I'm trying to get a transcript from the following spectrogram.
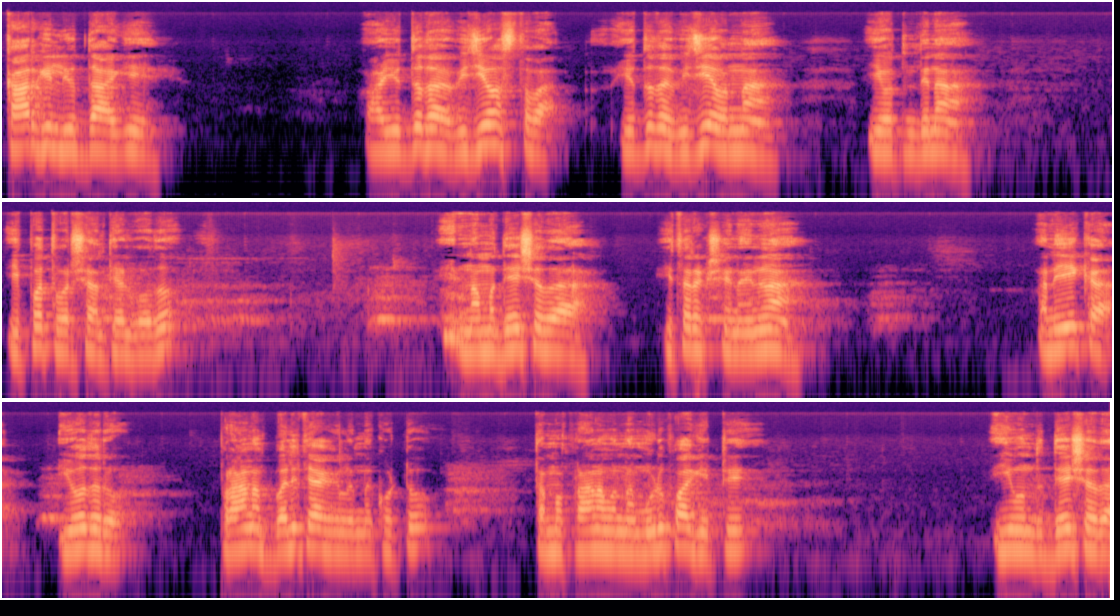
ಕಾರ್ಗಿಲ್ ಯುದ್ಧ ಆಗಿ ಆ ಯುದ್ಧದ ವಿಜಯೋತ್ಸವ, ಯುದ್ಧದ ವಿಜಯವನ್ನು ಇವತ್ತಿನ ದಿನ ಇಪ್ಪತ್ತು ವರ್ಷ ಅಂತ ಹೇಳ್ಬೋದು. ನಮ್ಮ ದೇಶದ ಹಿತರಕ್ಷಣೆಯನ್ನು ಅನೇಕ ಯೋಧರು ಪ್ರಾಣ ಬಲಿತ್ಯಾಗಗಳನ್ನು ಕೊಟ್ಟು ತಮ್ಮ ಪ್ರಾಣವನ್ನು ಮುಡುಪಾಗಿಟ್ಟು ಈ ಒಂದು ದೇಶದ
